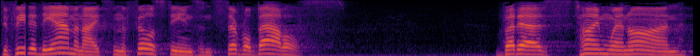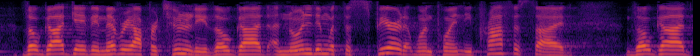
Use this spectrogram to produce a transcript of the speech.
Defeated the Ammonites and the Philistines in several battles. But as time went on, though God gave him every opportunity, though God anointed him with the Spirit at one point and he prophesied, though God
